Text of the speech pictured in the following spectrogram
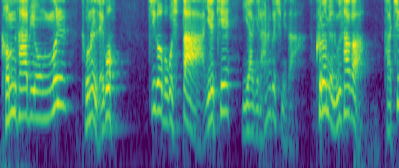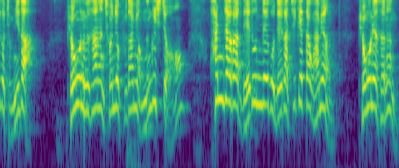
검사 비용을 돈을 내고 찍어보고 싶다. 이렇게 이야기를 하는 것입니다. 그러면 의사가 다 찍어줍니다. 병원 의사는 전혀 부담이 없는 것이죠. 환자가 내 돈 내고 내가 찍겠다고 하면 병원에서는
